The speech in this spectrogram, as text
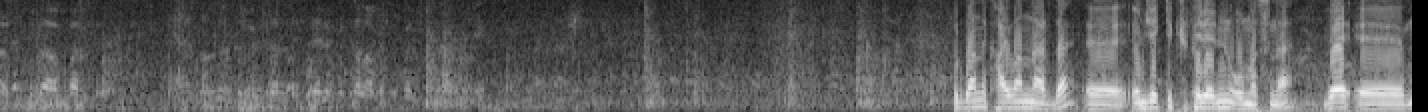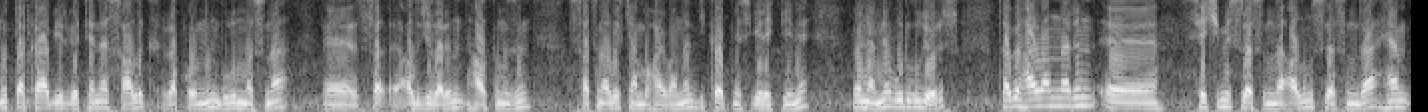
Bu da fırçalamış. Kurbanlık hayvanlarda e, öncelikle küpelerinin olmasına ve e, mutlaka bir veteriner sağlık raporunun bulunmasına e, alıcıların, halkımızın satın alırken bu hayvanlara dikkat etmesi gerektiğini önemli vurguluyoruz. Tabii hayvanların e, seçimi sırasında, alımı sırasında hem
